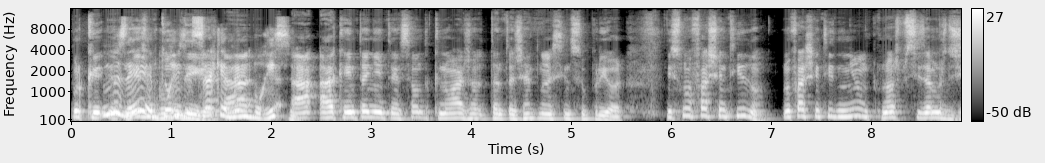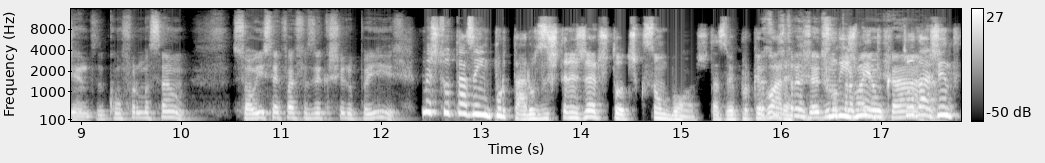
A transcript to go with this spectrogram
Porque Mas é, tu burrice. digas, Será que é há, mesmo burrice? Há, há quem tenha a intenção de que não haja tanta gente no ensino superior. Isso não faz sentido. Não faz sentido nenhum, porque nós precisamos de gente com formação. Só isso é que vai fazer crescer o país. Mas tu estás a importar os estrangeiros todos que são bons, estás a ver? Porque Mas os agora, felizmente, toda a, gente,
